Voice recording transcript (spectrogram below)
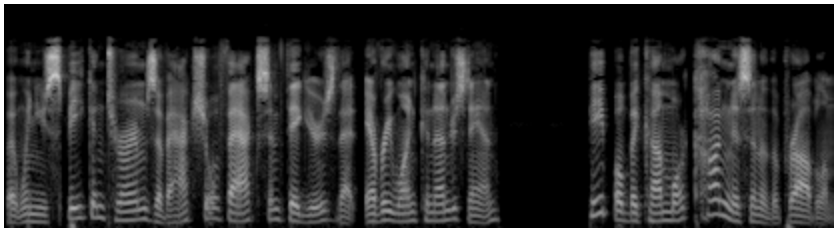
but when you speak in terms of actual facts and figures that everyone can understand, people become more cognizant of the problem.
